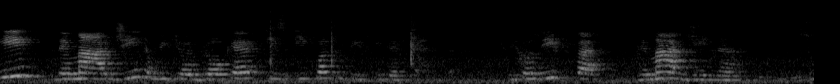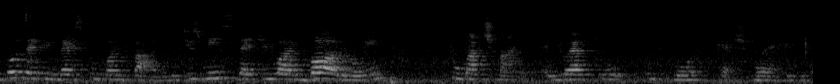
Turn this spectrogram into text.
if the margin with your broker is equal to 50%. Because if uh, the margin, uh, suppose that you invest 2.5, this means that you are borrowing too much money and you have to put more cash, more equity.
